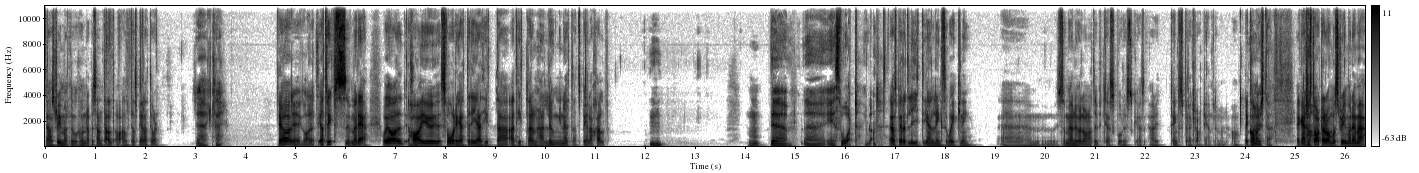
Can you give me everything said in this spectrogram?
Jag har streamat nog 100% allt, allt jag spelat i år. Jäklar. Jag, Det är galet. Jag trivs med det. Och jag har ju svårigheter i att hitta, att hitta den här lugnet att spela själv. Mm. Mm. Det eh, är svårt ibland. Jag har spelat lite grann Link's Awakening. Eh, som jag nu har lånat ut. Jag, borde, jag hade tänkt att spela klart egentligen. Men ja, det Ja, kommer. just det. jag kanske Ja. startar om och streamar det med.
